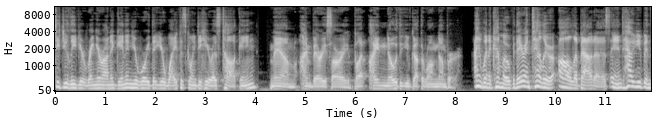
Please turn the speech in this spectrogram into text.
Did you leave your ringer on again and you're worried that your wife is going to hear us talking? Ma'am, I'm very sorry, but I know that you've got the wrong number. I want to come over there and tell her all about us and how you've been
